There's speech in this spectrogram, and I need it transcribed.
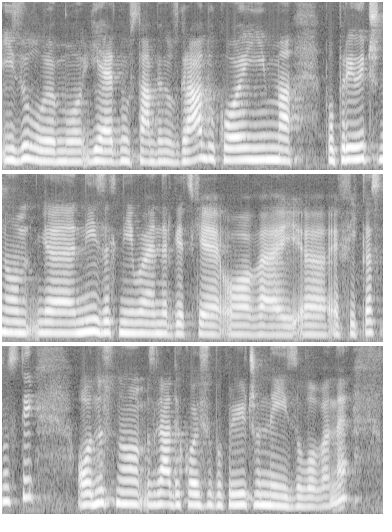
izolujemo jednu stambenu zgradu koja ima poprilično e, nizak nivo energetske ovaj, efikasnosti odnosno zgrade koje su poprilično neizolovane. Uh,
